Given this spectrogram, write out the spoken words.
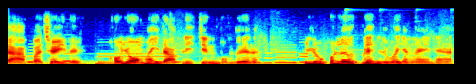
ดาบมาเฉยเลยเขายอมให้ดาบรีจินผมเลยนะ ไม่รู้เขาเลิกเล่นหรือว่ายังไงนะ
